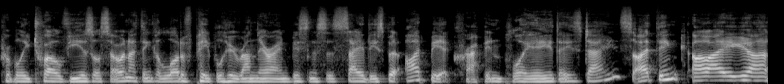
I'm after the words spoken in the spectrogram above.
probably 12 years or so, and I think a lot of people who run their own businesses say this, but I'd be a crap employee these days. I think I, uh,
